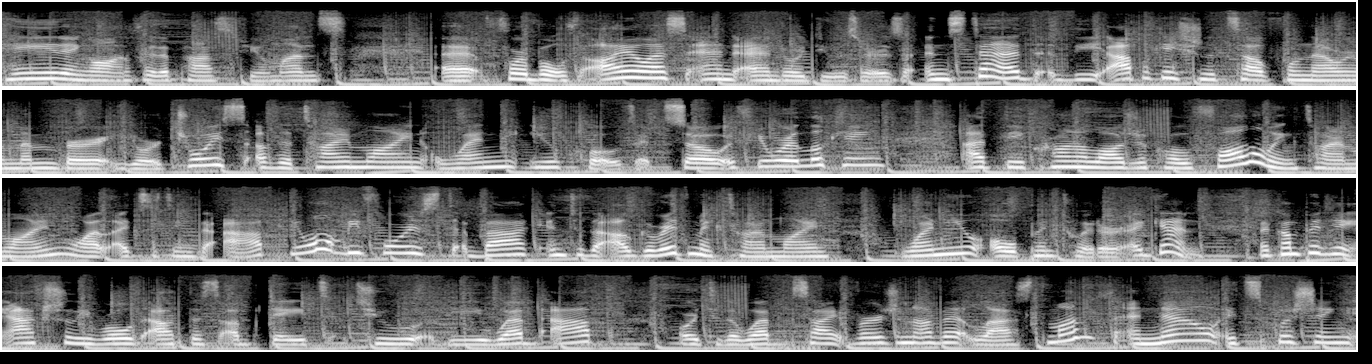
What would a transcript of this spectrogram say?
hating on for the past few months. Uh, for both iOS and Android users. Instead, the application itself will now remember your choice of the timeline when you close it. So, if you were looking at the chronological following timeline while exiting the app, you won't be forced back into the algorithmic timeline when you open Twitter again. The company actually rolled out this update to the web app or to the website version of it last month, and now it's pushing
